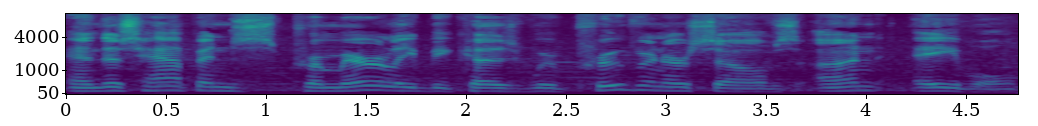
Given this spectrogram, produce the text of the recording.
And this happens primarily because we've proven ourselves unable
